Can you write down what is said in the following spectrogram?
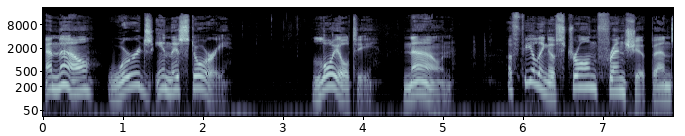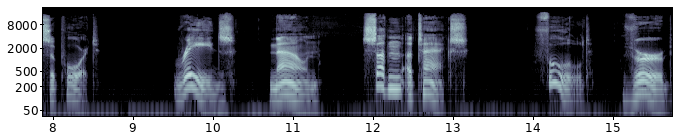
And now, words in this story. Loyalty, noun. A feeling of strong friendship and support. Raids, noun. Sudden attacks. Fooled, verb.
